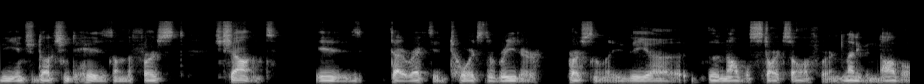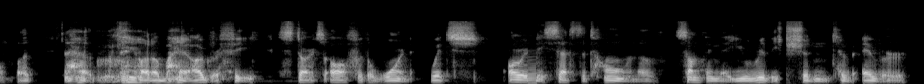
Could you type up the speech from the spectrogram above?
The introduction to his on the first chant is directed towards the reader. Personally, the uh, the novel starts off, or not even novel, but the autobiography starts off with a warning, which already sets the tone of something that you really shouldn't have ever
